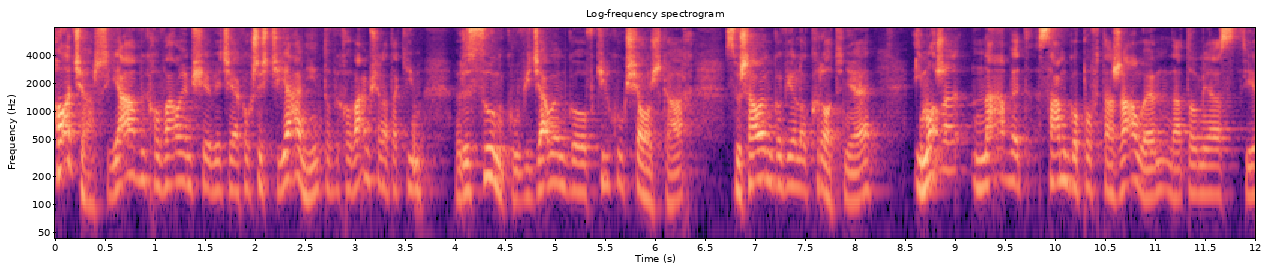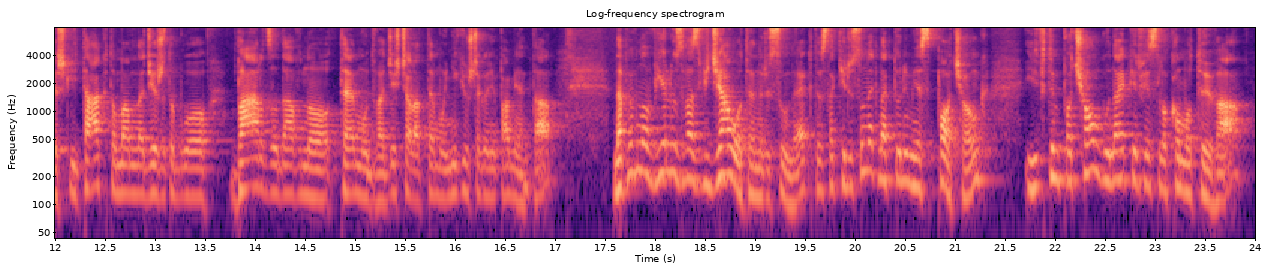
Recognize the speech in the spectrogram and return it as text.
Chociaż ja wychowałem się, wiecie, jako chrześcijanin, to wychowałem się na takim rysunku, widziałem go w kilku książkach, słyszałem go wielokrotnie i może nawet sam go powtarzałem, natomiast jeśli tak, to mam nadzieję, że to było bardzo dawno temu, 20 lat temu i nikt już tego nie pamięta. Na pewno wielu z Was widziało ten rysunek. To jest taki rysunek, na którym jest pociąg i w tym pociągu najpierw jest lokomotywa,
